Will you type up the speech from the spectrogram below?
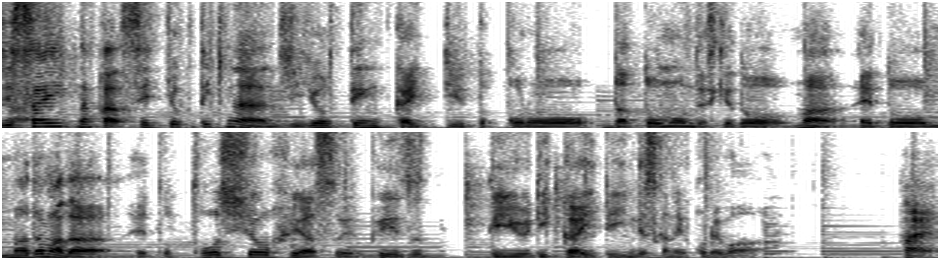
実際なんか積極的な事業展開っていうところだと思うんですけど、まあえっとまだまだ、えっと、投資を増やすフェーズっていう理解でいいんですかねこれは。はい。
